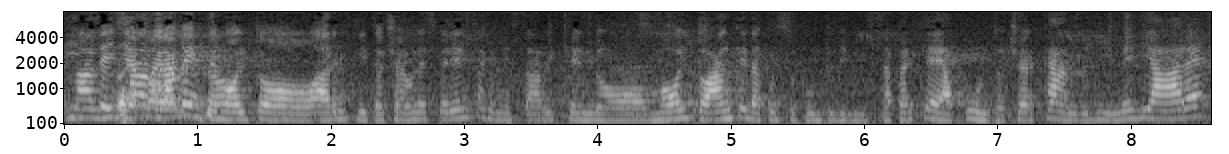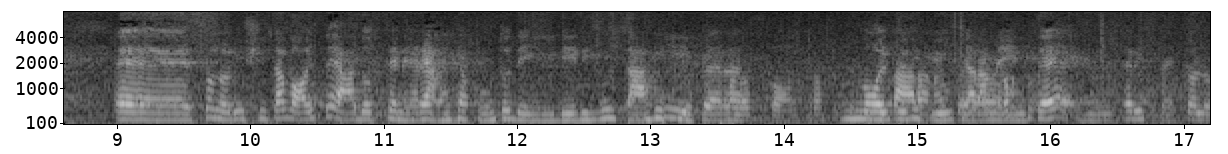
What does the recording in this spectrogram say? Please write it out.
ma mi sono veramente molto arricchita, cioè un'esperienza che mi sta arricchendo molto anche da questo punto di vista, perché appunto cercando di mediare eh, sono riuscita a volte ad ottenere anche appunto dei, dei risultati di più per lo scontro molto di più chiaramente rispetto allo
